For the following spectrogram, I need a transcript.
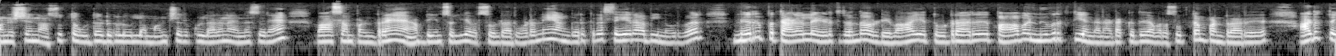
மனுஷன் அசுத்த உதடுகள் உள்ள மனுஷருக்குள்ளார நான் என்ன செய்கிறேன் வாசம் பண்ணுறேன் அப்படின்னு சொல்லி அவர் சொல்கிறார் உடனே அங்கே இருக்கிற சேராபின் ஒருவர் நெருப்பு தழலில் எடுத்துகிட்டு வந்து அவருடைய வாயை தொடுறாரு. பாவ நிவர்த்தி அங்கே நடக்குது. அவரை சுத்தம் பண்ணுறாரு அடுத்த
